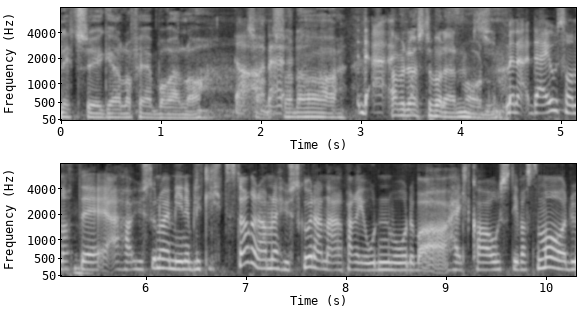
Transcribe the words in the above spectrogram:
litt syke eller feber eller Ja, sånn. Er, Så da er har vi løst det på den måten. Men det er jo sånn at det, jeg husker Nå er mine blitt litt større, da, men jeg husker jo den der perioden hvor det var helt kaos. De var små, og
